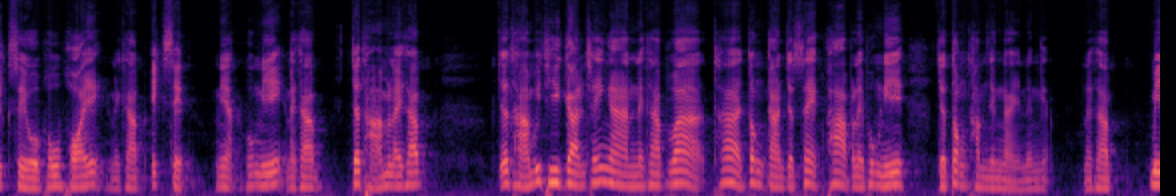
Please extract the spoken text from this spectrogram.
Excel PowerPoint นะครับ Excel เนี่ยพวกนี้นะครับ จะถามอะไรครับ จะถามวิธีการใช้งานนะครับว่าถ้าต้องการจะแทรกภาพอะไรพวกนี้จะต้องทำยังไงนั่นเนี่ยนะครับ มี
